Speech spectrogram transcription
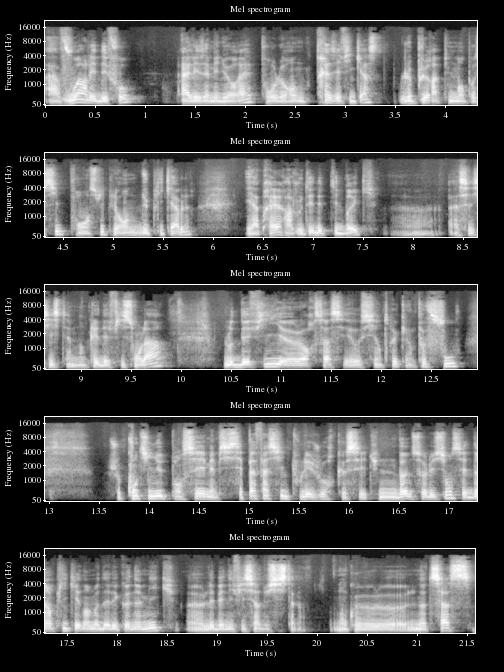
à voir les défauts, à les améliorer pour le rendre très efficace le plus rapidement possible pour ensuite le rendre duplicable et après rajouter des petites briques euh, à ces systèmes. Donc les défis sont là. L'autre défi, alors ça c'est aussi un truc un peu fou, je continue de penser, même si c'est pas facile tous les jours, que c'est une bonne solution, c'est d'impliquer dans le modèle économique euh, les bénéficiaires du système. Donc euh, notre SaaS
